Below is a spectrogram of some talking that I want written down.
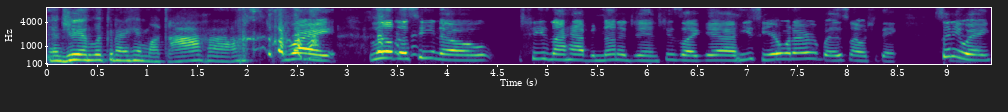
And Jen looking at him like, aha. right. Little does he know, she's not having none of Jen. She's like, yeah, he's here, whatever, but it's not what you think. So anyway,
